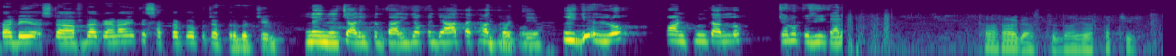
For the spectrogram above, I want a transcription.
ਤੁਹਾਡੇ ਸਟਾਫ ਦਾ ਕਹਿਣਾ ਹੈ ਕਿ 70 ਤੋਂ 75 ਬੱਚੇ ਨੇ। ਨਹੀਂ ਨਹੀਂ 40 45 ਜਾਂ 50 ਤੱਕ ਹੱਦ ਬੱਚੇ ਆ। ਤੁਸੀਂ ਗਿਣ ਲਓ ਕਾਊਂਟਿੰਗ ਕਰ ਲਓ। ਚਲੋ ਤੁਸੀਂ ਕਰ 18 ਅਗਸਤ 2025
